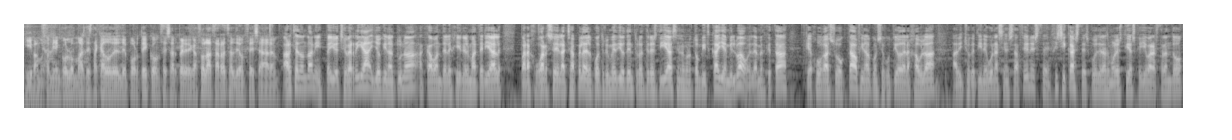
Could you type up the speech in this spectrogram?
Y vamos también con lo más destacado del deporte con César Pérez de Gazola, Zarracha Don César. Archa Don Dani, Pello Echeverría y Joaquín Altuna acaban de elegir el material para jugarse la chapela del 4 y medio dentro de tres días en el Frontón Vizcaya en Bilbao. El de Amezqueta, que juega su octavo final consecutivo de la jaula, ha dicho que tiene buenas sensaciones físicas después de las molestias que lleva arrastrando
